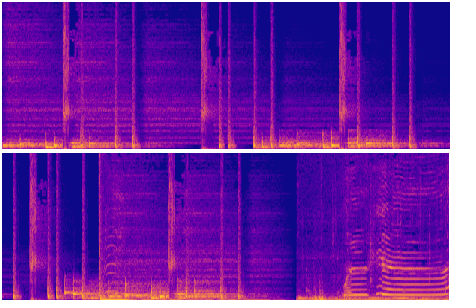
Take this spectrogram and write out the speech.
We're here.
